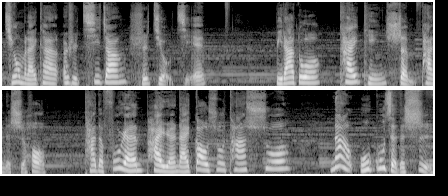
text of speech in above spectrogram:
请我们来看二十七章十九节。彼拉多开庭审判的时候。他的夫人派人来告诉他说：“那无辜者的事，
